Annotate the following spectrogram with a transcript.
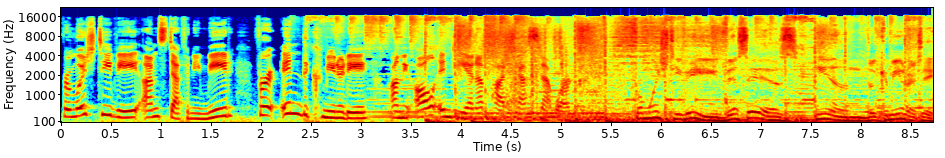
From Wish TV, I'm Stephanie Mead for In the Community on the All Indiana Podcast Network. From Wish TV, this is In the Community.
